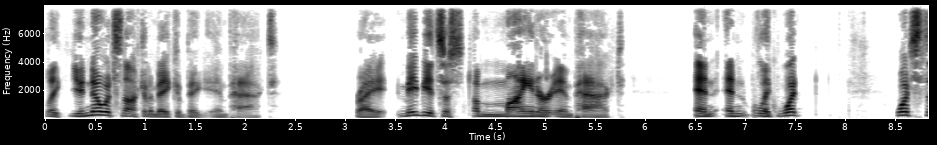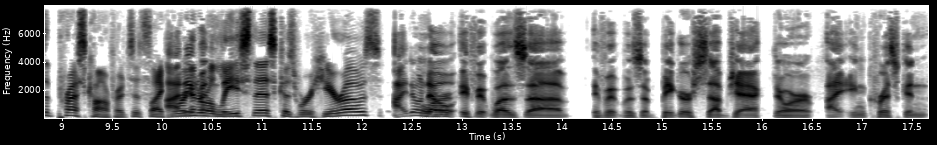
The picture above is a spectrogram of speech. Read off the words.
Like you know it's not going to make a big impact, right? Maybe it's just a minor impact. And and like what what's the press conference? It's like I we're going to release this cuz we're heroes? I don't Or- know if it was uh, if it was a bigger subject or I and Chris can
